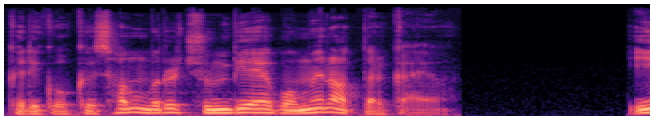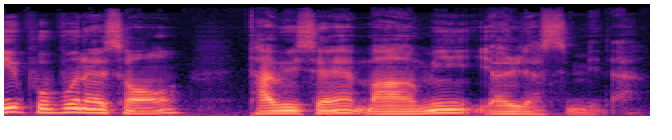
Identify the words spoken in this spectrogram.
그리고 그 선물을 준비해 보면 어떨까요? 이 부분에서 다윗의 마음이 열렸습니다.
